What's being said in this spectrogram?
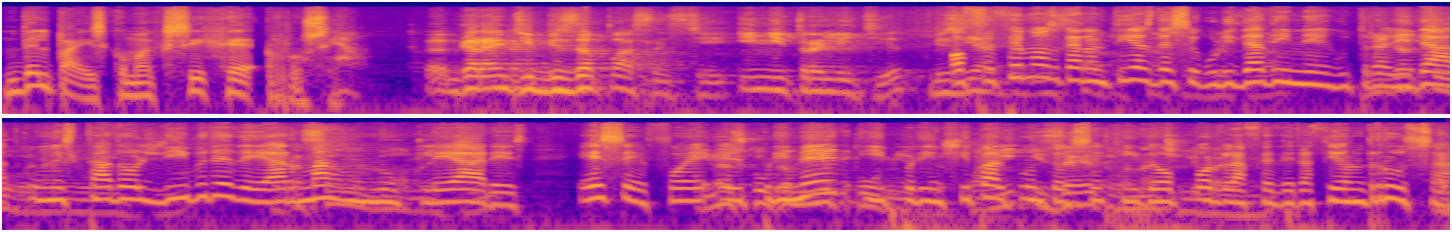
del país, como exige Rusia. Ofrecemos garantías de seguridad y neutralidad, un Estado libre de armas nucleares. Ese fue el primer y principal punto exigido por la Federación Rusa.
